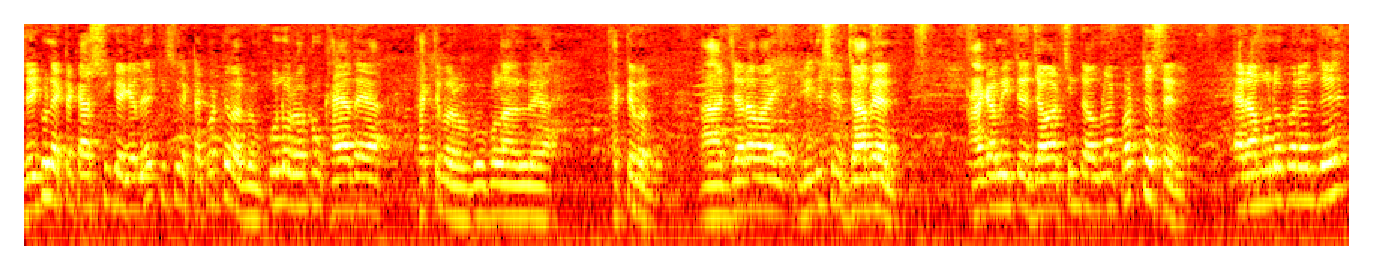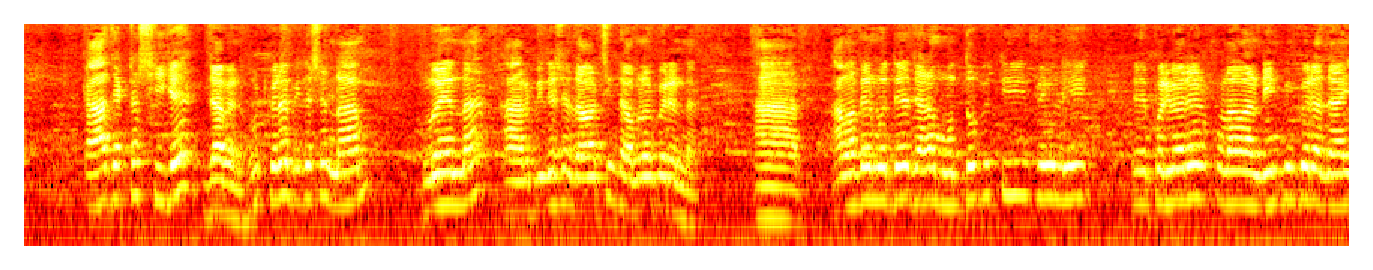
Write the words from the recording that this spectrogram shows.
যে কোনো একটা কাজ শিখে গেলে কিছু একটা করতে পারব। কোনো রকম খায়া দেয়া থাকতে পারব গোপলা থাকতে পারব। আর যারা ভাই বিদেশে যাবেন আগামীতে যাওয়ার চিন্তা ভাবনা করতেছেন এরা মনে করেন যে কাজ একটা শিখে যাবেন। হুট করে বিদেশের নাম লয়েন না, আর বিদেশে যাওয়ার চিন্তা ভাবনা করেন না। আর আমাদের মধ্যে যারা মধ্যবিত্তি ফ্যামিলি পরিবারের পোলাওয়ান, ঋণ পিন করে যায়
